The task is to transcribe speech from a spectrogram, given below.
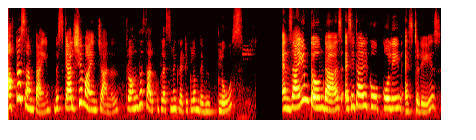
After some time, this calcium ion channel from the sarcoplasmic reticulum, they will close. Enzyme termed as acetylcholine esterase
